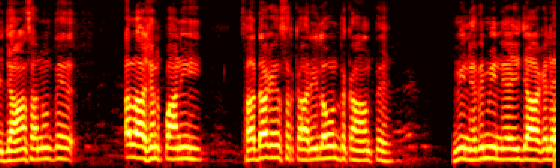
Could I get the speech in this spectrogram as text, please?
ਕਿ ਜਾਂ ਸਾਨੂੰ ਤੇ ਰਾਸ਼ਨ ਪਾਣੀ ਸਾਡਾ ਕਿ ਸਰਕਾਰੀ ਲਾਉਣ ਦੁਕਾਨ ਤੇ ਮਹੀਨੇ ਦੇ ਮਹੀਨੇ ਅਸੀਂ ਜਾ ਕੇ ਲੈ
